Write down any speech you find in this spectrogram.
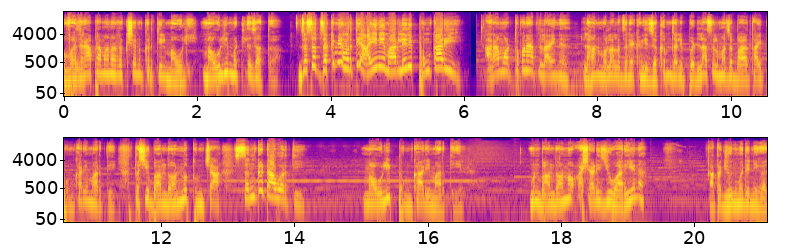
वज्राप्रमाणे रक्षण करतील माऊली. माऊली म्हटलं जातं. जसं जखमेवरती आईने मारलेली फुंकारी आराम वाटतो का नाही आपल्याला आईनं? लहान मुलाला जर एखादी जखम झाली पडला असेल माझं बाळ ताई फुंकारी मारते. तशी बांधवांनो तुमच्या संकटावरती माऊली फुंकारी मारतील. म्हणून बांधवांनो आषाढी जी वारी आहे ना आता जूनमध्ये निघल.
